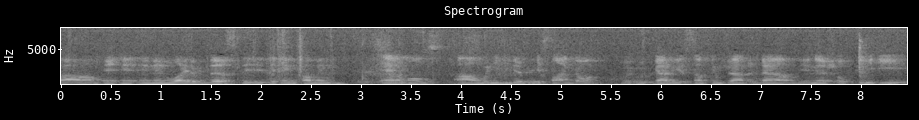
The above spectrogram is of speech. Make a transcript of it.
Um, and, and in light of this, the, the incoming animals, um, we need to get a baseline going. We, we've got to get something jotted down, the initial PE,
